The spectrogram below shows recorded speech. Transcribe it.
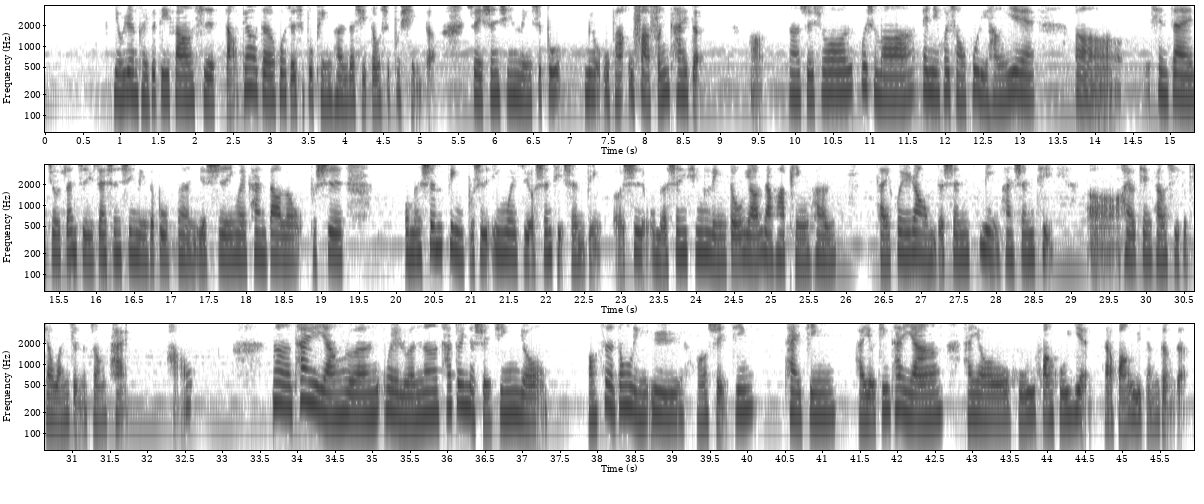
有任何一个地方是倒掉的，或者是不平衡的，其实都是不行的。所以身心灵是不没有无法无法分开的。好，那所以说为什么 Annie 会从护理行业呃？现在就专职于在身心灵的部分，也是因为看到了，不是我们生病，不是因为只有身体生病，而是我们的身心灵都要让它平衡，才会让我们的生命和身体，呃，还有健康是一个比较完整的状态。好，那太阳轮、尾轮呢？它对应的水晶有黄色东陵玉、黄水晶、钛晶。还有金太阳，还有湖黄湖眼，还有黄玉等等的。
